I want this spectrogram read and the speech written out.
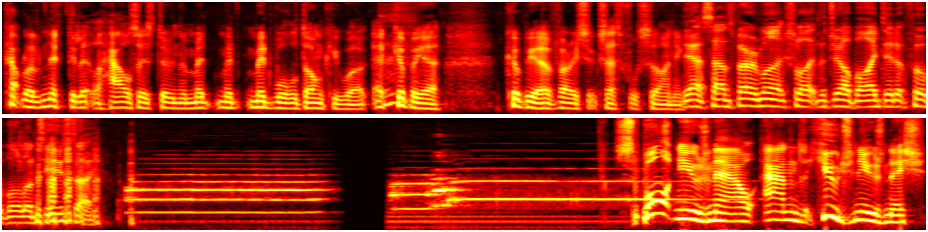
couple of nifty little houses doing the mid mid mid wall donkey work. It could be a could be a very successful signing. Yeah, sounds very much like the job I did at football on Tuesday. Sport news now, and huge news, Nish,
